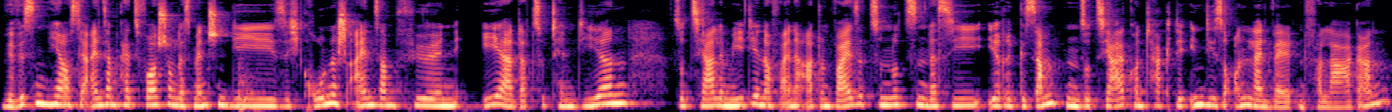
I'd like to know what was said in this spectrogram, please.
Wir wissen hier aus der Einsamkeitsforschung, dass Menschen, die sich chronisch einsam fühlen, eher dazu tendieren, soziale Medien auf eine Art und Weise zu nutzen, dass sie ihre gesamten Sozialkontakte in diese Online-Welten verlagern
